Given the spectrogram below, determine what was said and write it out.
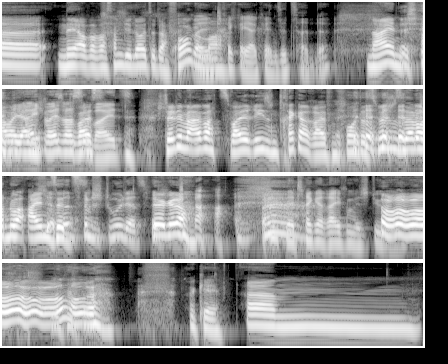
Äh, nee, aber was haben die Leute davor weil ein gemacht? Trecker ja keinen Sitz hat, ne? Nein, aber ja, ja, ich weiß, was du meinst. Stell dir mal einfach zwei riesen Treckerreifen vor und dazwischen ist einfach nur ein Und Sitz. so ein Stuhl dazwischen. Ja, genau. Der Treckerreifen mit Oh, Stühlen. oh, oh, oh, oh. Okay. Ähm,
